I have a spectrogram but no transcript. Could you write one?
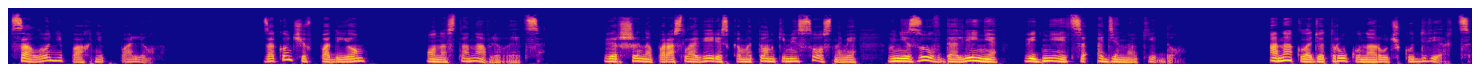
В салоне пахнет паленым. Закончив подъем, он останавливается. Вершина поросла вереском и тонкими соснами. Внизу, в долине, виднеется одинокий дом. Она кладет руку на ручку дверцы.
